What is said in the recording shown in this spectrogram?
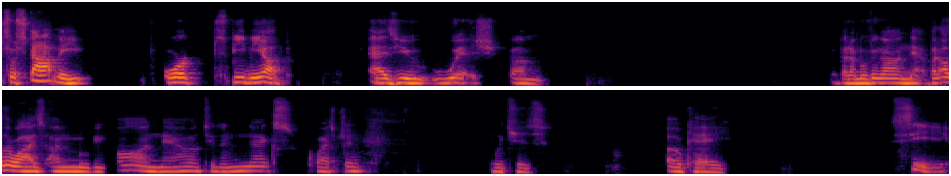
So stop me or speed me up as you wish. Um, but I'm moving on now. But otherwise, I'm moving on now to the next question, which is okay. C.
